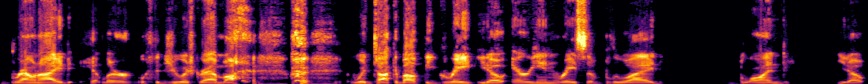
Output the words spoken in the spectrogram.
brown-eyed Hitler with the Jewish grandma, would talk about the great, you know, Aryan race of blue-eyed, blonde, you know,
